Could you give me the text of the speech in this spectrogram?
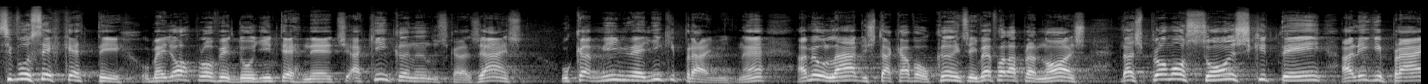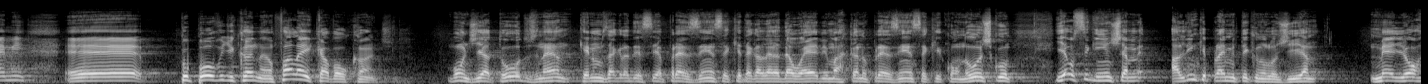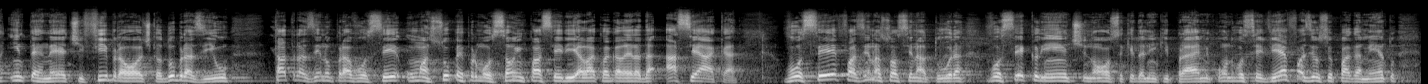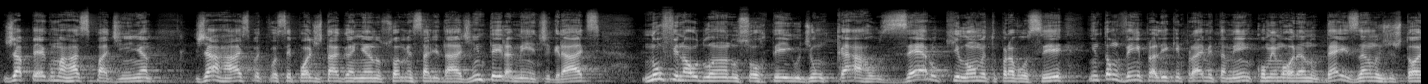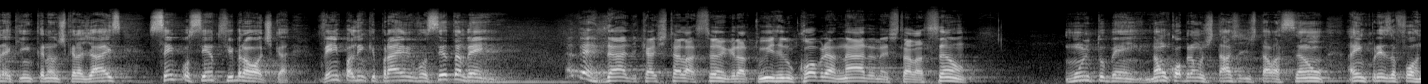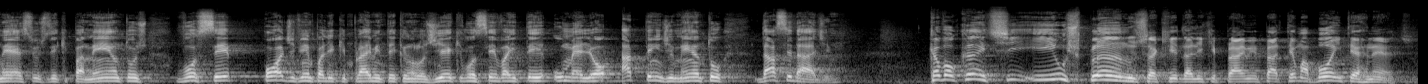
Se você quer ter o melhor provedor de internet aqui em Canaã dos Carajás, o caminho é Link Prime, né? A meu lado está Cavalcante e vai falar para nós das promoções que tem a Link Prime é, para o povo de Canaã. Fala aí, Cavalcante. Bom dia a todos, né? Queremos agradecer a presença aqui da galera da web, marcando presença aqui conosco. E é o seguinte, a Link Prime Tecnologia, melhor internet fibra ótica do Brasil, está trazendo para você uma super promoção em parceria lá com a galera da ASEACA. Você fazendo a sua assinatura, você cliente nosso aqui da Link Prime, quando você vier fazer o seu pagamento, já pega uma raspadinha, já raspa que você pode estar ganhando sua mensalidade inteiramente grátis. No final do ano, o sorteio de um carro zero quilômetro para você. Então vem para a Link Prime também, comemorando 10 anos de história aqui em Canão dos Carajás, 100% fibra ótica. Vem para a Link Prime você também. É verdade que a instalação é gratuita, não cobra nada na instalação? Muito bem, não cobramos taxa de instalação, a empresa fornece os equipamentos, você pode vir para a Link Prime Tecnologia que você vai ter o melhor atendimento da cidade. Cavalcante, e os planos aqui da Link Prime para ter uma boa internet?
